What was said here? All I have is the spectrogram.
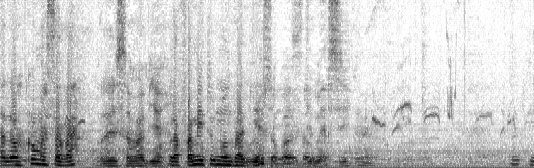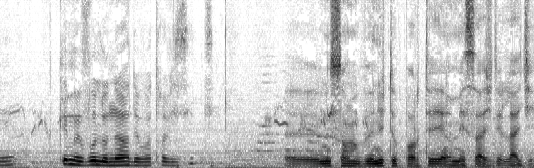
Alors, comment ça va? Oui, ça va bien. La famille, tout le monde va bien? Oui, ça va, Dieu merci. Ok. Que me vaut l'honneur de votre visite? Euh, nous sommes venus te porter un message de Ladji.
